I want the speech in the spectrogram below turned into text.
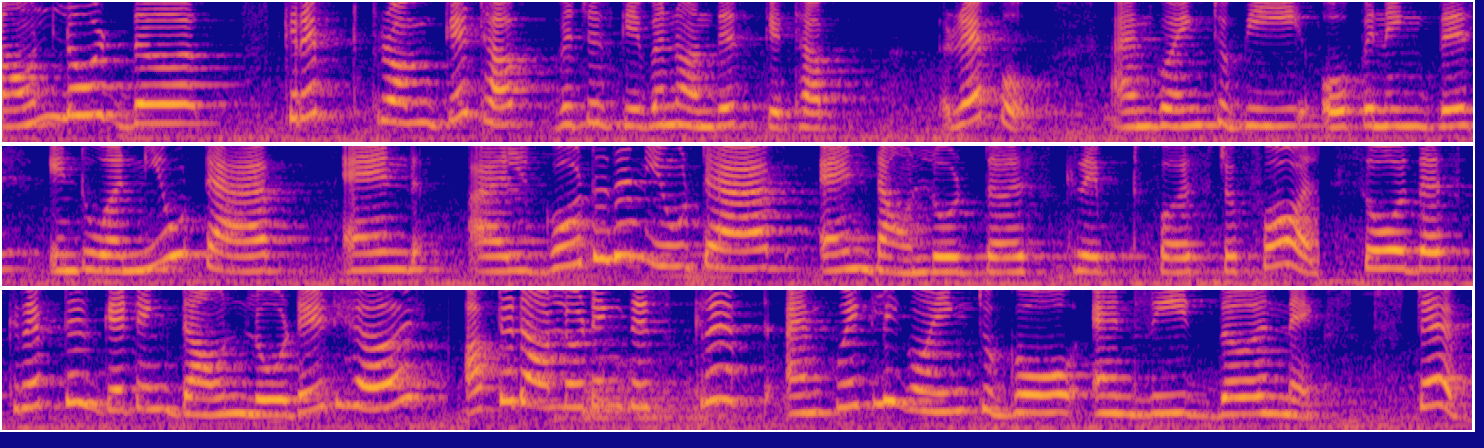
download the script from GitHub which is given on this GitHub repo. I'm going to be opening this into a new tab and I'll go to the new tab and download the script first of all. So the script is getting downloaded here. After downloading this script, I'm quickly going to go and read the next step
